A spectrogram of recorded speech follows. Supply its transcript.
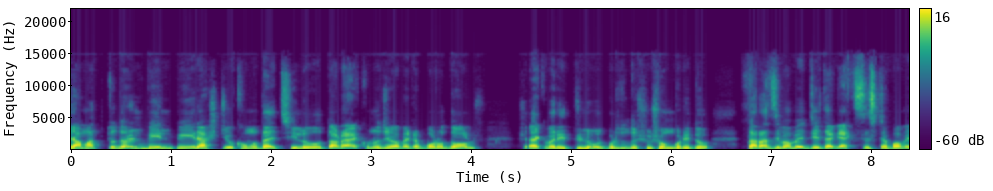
জামাত তো ধরেন বিএনপি রাষ্ট্রীয় ক্ষমতায় ছিল, তারা এখনও যেভাবে একটা বড় দল, একেবারে তৃণমূল পর্যন্ত সুসংগঠিত, তারা যেভাবে যে জায়গায় অ্যাক্সেসটা পাবে,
